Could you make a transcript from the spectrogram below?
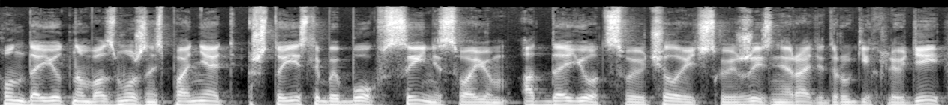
Он дает нам возможность понять, что если бы Бог в Сыне Своем отдает свою человеческую жизнь ради других людей,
